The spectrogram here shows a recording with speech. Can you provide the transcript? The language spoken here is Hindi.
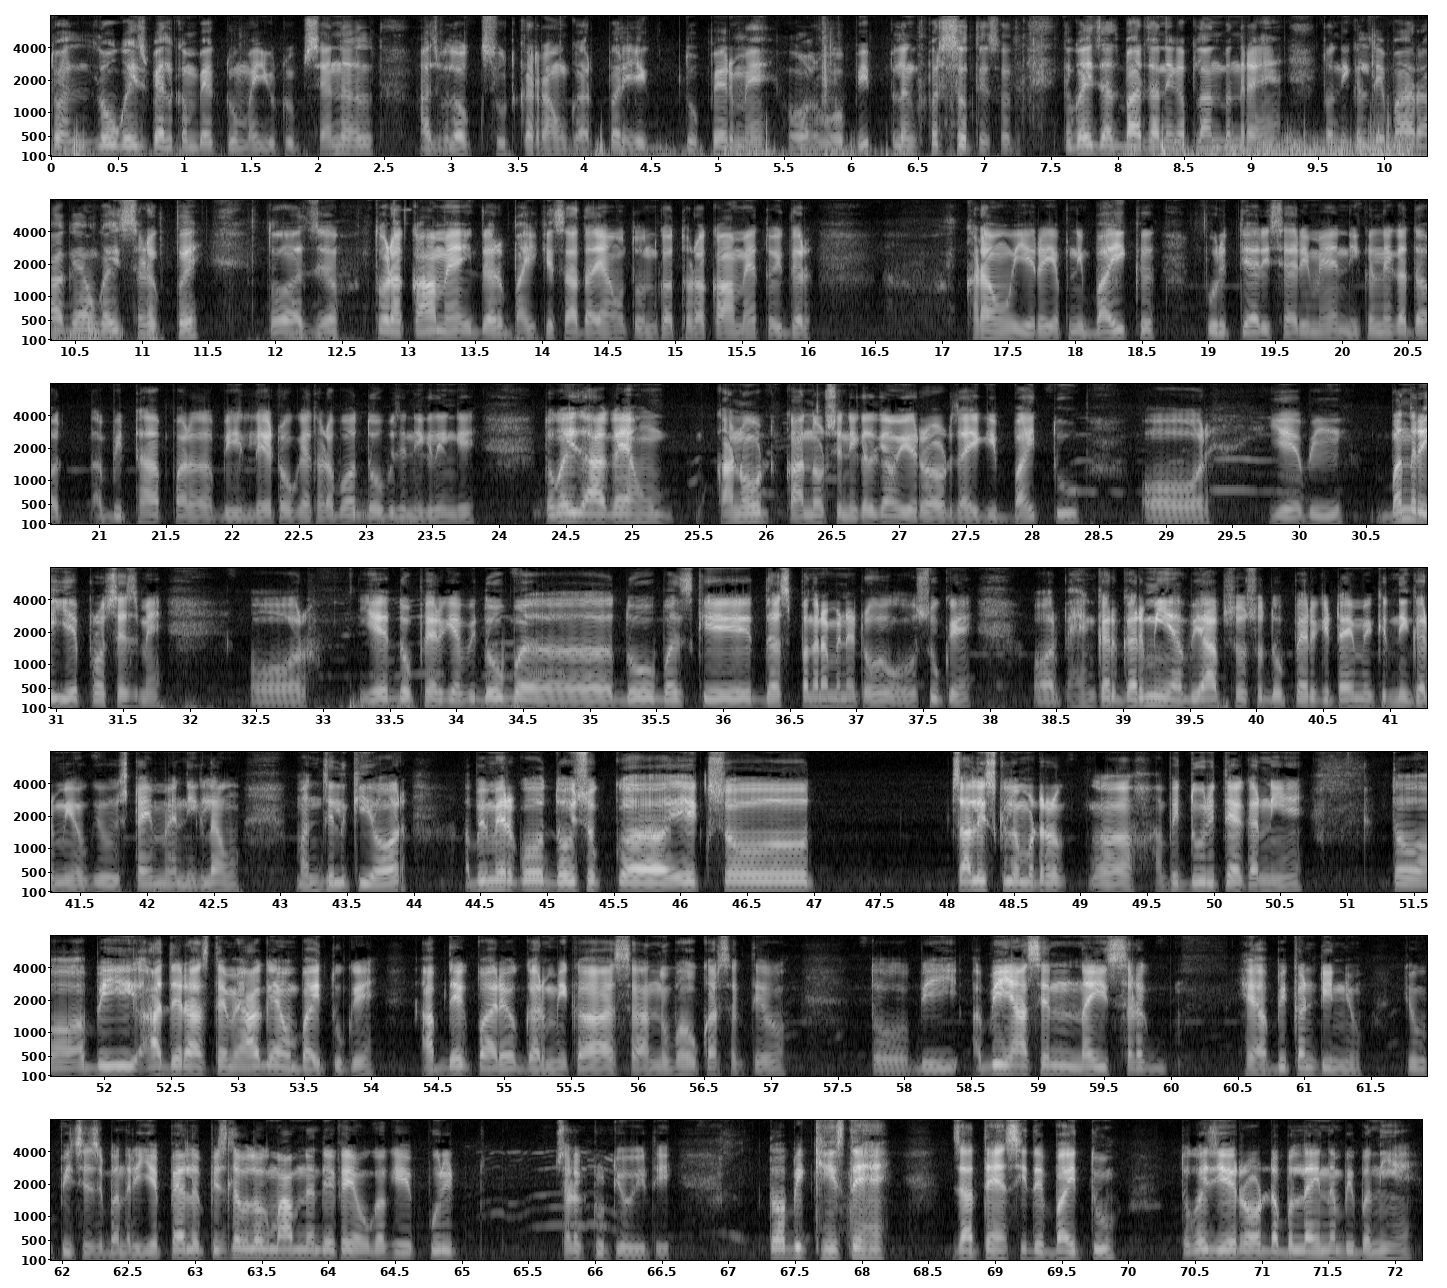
तो hello guys welcome back to my YouTube channel. आज व्लॉग शूट कर रहा हूँ घर पर, एक दोपहर में, और वो भी पलंग पर सोते सोते। तो गाइज़ आज बाहर जाने का प्लान बन रहे हैं। तो निकलते बाहर, आ गया हूँ गाइज़ सड़क पे। तो आज थोड़ा काम है, इधर भाई के साथ आया हूँ तो उनका थोड़ा काम है। तो इधर खड़ा हूँ, ये रही अपनी बाइक पूरी तैयारी शयारी में, निकलने का तो अभी था, पर अभी लेट हो गया थोड़ा बहुत, दो बजे निकलेंगे। तो गाइज़ आ गया हूँ कानोड। कानोड से निकल गया हूँ, ये रोड जाएगी बाईतू और ये अभी बन रही है प्रोसेस में और ये दोपहर के अभी दो ब, दो बज के दस पंद्रह मिनट हो, हो चुके हैं और भयंकर गर्मी है। अभी आप सोचो दोपहर के टाइम में कितनी गर्मी होगी। उस टाइम मैं निकला हूँ मंजिल की ओर। अभी मेरे को दो सौ एक सौ चालीस किलोमीटर अभी दूरी तय करनी है। तो अभी आधे रास्ते में आ गया हूँ बाईतू के। आप देख पा रहे हो गर्मी का अनुभव कर सकते हो। तो अभी अभी यहाँ से नई सड़क है, अभी कंटिन्यू क्योंकि पीछे से बन रही है। पहले, पिछले ब्लॉग में आपने देखा ही होगा कि पूरी सड़क टूटी हुई थी। तो अभी खींचते हैं, जाते हैं सीधे बाईतू। तो गई ये रोड डबल लाइन अभी बनी है।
